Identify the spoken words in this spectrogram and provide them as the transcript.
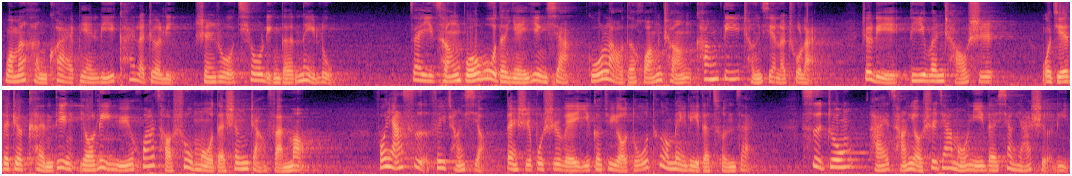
我们很快便离开了这里，深入丘陵的内陆。在一层薄雾的掩映下，古老的皇城康堤呈现了出来。这里低温潮湿，我觉得这肯定有利于花草树木的生长繁茂。佛牙寺非常小，但是不失为一个具有独特魅力的存在。寺中还藏有释迦牟尼的象牙舍利。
